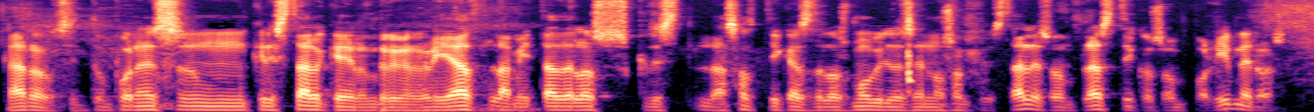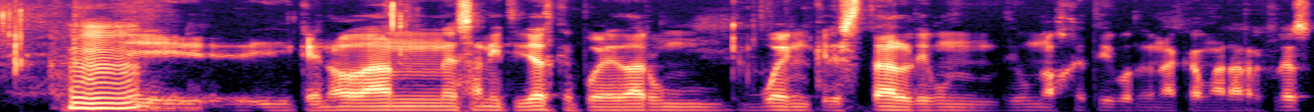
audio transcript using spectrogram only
Claro, si tú pones un cristal que en realidad la mitad de los, las ópticas de los móviles no son cristales, son plásticos, son polímeros, y, que no dan esa nitidez que puede dar un buen cristal de un, de un objetivo de una cámara reflex,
